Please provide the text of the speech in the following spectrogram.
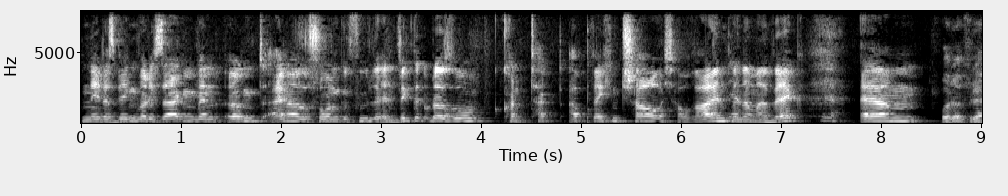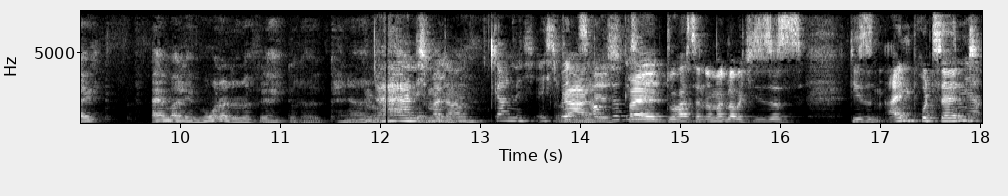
nee, deswegen würde ich sagen, wenn irgendeiner so schon Gefühle entwickelt oder so, Kontakt abbrechen, ciao, ich hau rein, bin Ja. dann mal weg. Ja. Ähm, Oder vielleicht einmal im Monat oder vielleicht, oder keine Ahnung. ah, nicht mal dann. Mhm, Gar nicht. Ich Gar auch nicht, weil du hast dann immer, glaube ich, dieses, diesen 1%, Ja.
